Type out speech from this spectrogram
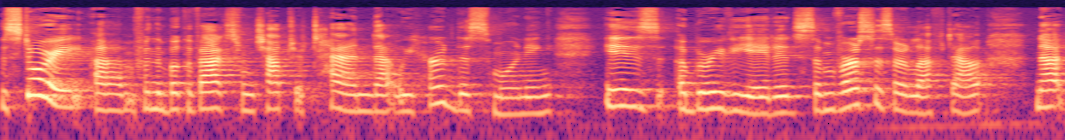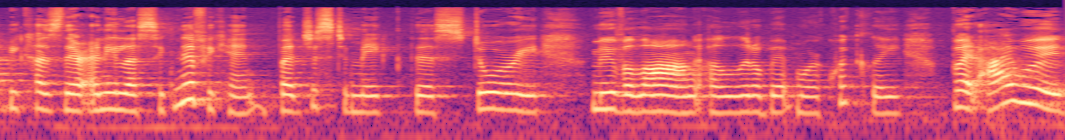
The story um, from the book of Acts, from chapter 10, that we heard this morning, is abbreviated. Some verses are left out, not because they're any less significant, but just to make the story move along a little bit more quickly. But I would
